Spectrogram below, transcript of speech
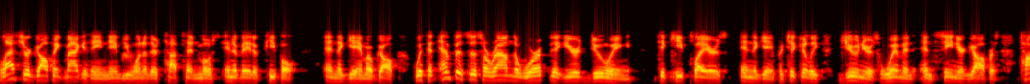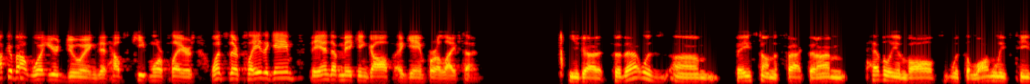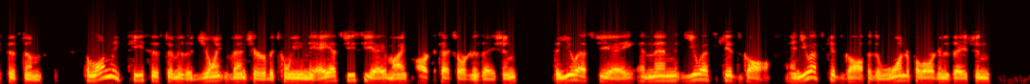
Last year, Golf Inc. magazine named you one of their top 10 most innovative people in the game of golf, with an emphasis around the work that you're doing to keep players in the game, particularly juniors, women, and senior golfers. Talk about what you're doing that helps keep more players. Once they play the game, they end up making golf a game for a lifetime. You got it. So that was um, based on the fact that I'm heavily involved with the Longleaf Tee system. The Longleaf Tee system is a joint venture between the ASGCA, my architects organization, the USGA, and then US Kids Golf. And US Kids Golf is a wonderful organization,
